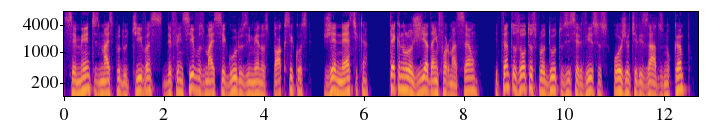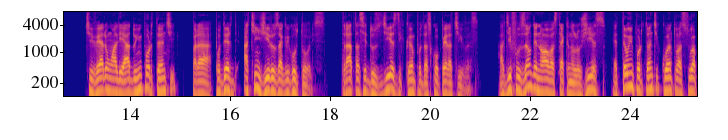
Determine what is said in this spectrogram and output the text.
sementes mais produtivas, defensivos mais seguros e menos tóxicos, genética, tecnologia da informação e tantos outros produtos e serviços hoje utilizados no campo tiveram um aliado importante para poder atingir os agricultores. Trata-se dos dias de campo das cooperativas. A difusão de novas tecnologias é tão importante quanto a sua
